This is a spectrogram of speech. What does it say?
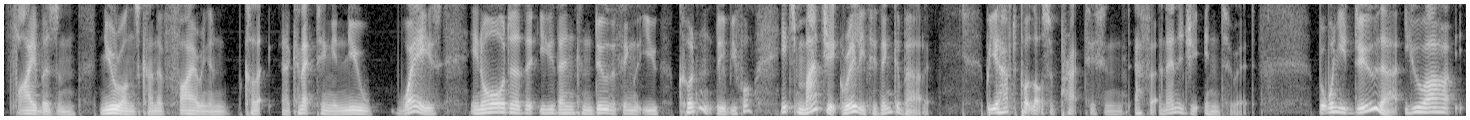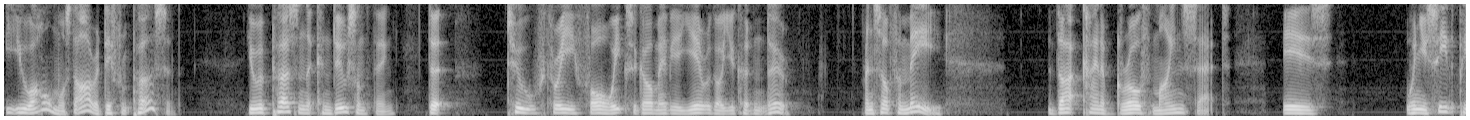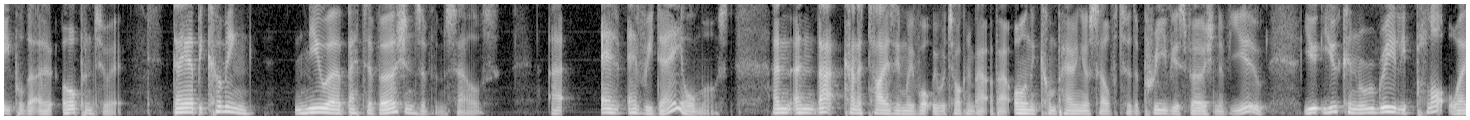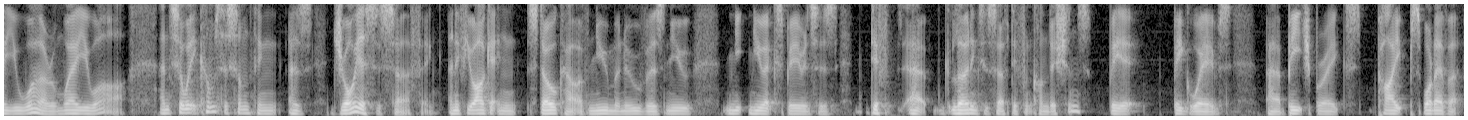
fibers and neurons kind of firing and collect, uh, connecting in new ways in order that you then can do the thing that you couldn't do before. It's magic, really, if you think about it. But you have to put lots of practice and effort and energy into it. But when you do that, you are you almost are a different person. You're a person that can do something that two, three, four weeks ago, maybe a year ago, you couldn't do. And so for me, that kind of growth mindset is when you see the people that are open to it, they are becoming newer, better versions of themselves uh, every day almost. And and that kind of ties in with what we were talking about about only comparing yourself to the previous version of you. You you can really plot where you were and where you are. And so when it comes to something as joyous as surfing, and if you are getting stoke out of new maneuvers, new new, new experiences, diff, uh, learning to surf different conditions, be it big waves, uh, beach breaks, pipes, whatever.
